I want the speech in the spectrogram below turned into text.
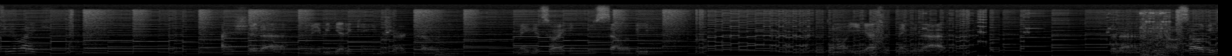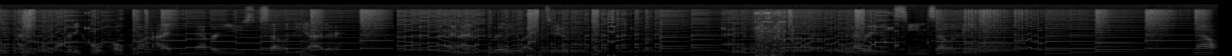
feel like I should uh, maybe get a Game Shark code and make it so I can use Celebi. Don't know what you guys would think of that. But, uh, you know, Celebi's a pretty, pretty cool Pokemon. I've never used a Celebi either. And I'd really like to. I've never even seen Celebi. Now,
